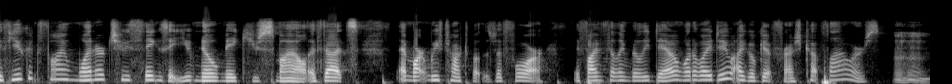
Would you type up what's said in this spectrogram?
if you can find one or two things that you know make you smile, if that's, and Martin, we've talked about this before. If I'm feeling really down, what do I do? I go get fresh cut flowers. Mm-hmm.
